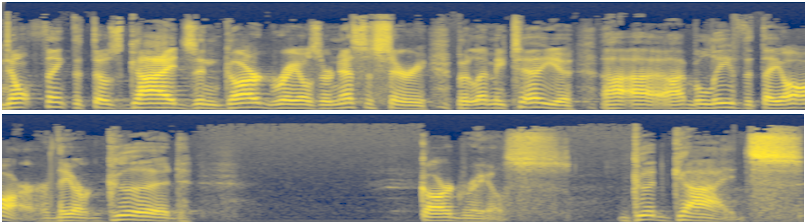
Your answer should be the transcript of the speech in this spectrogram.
don't think that those guides and guardrails are necessary, but let me tell you, I, I believe that they are. They are good guardrails, good guides.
